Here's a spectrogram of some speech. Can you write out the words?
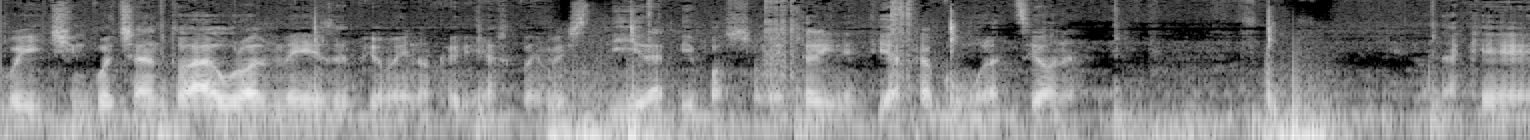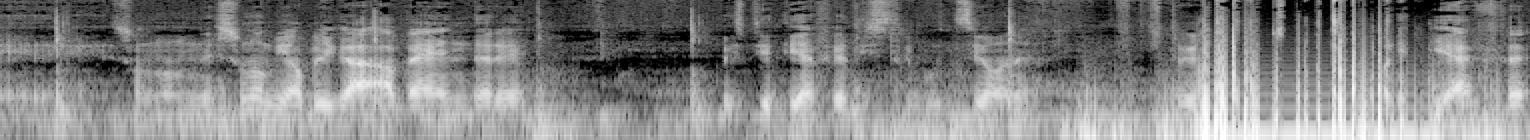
quei 500 euro al mese più o meno che riesco a investire, li posso mettere in ETF accumulazione. Non è che sono, nessuno mi obbliga a vendere questi ETF a distribuzione. Perché gli ETF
